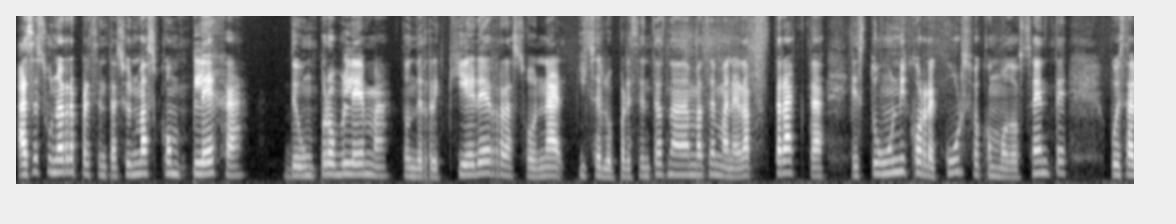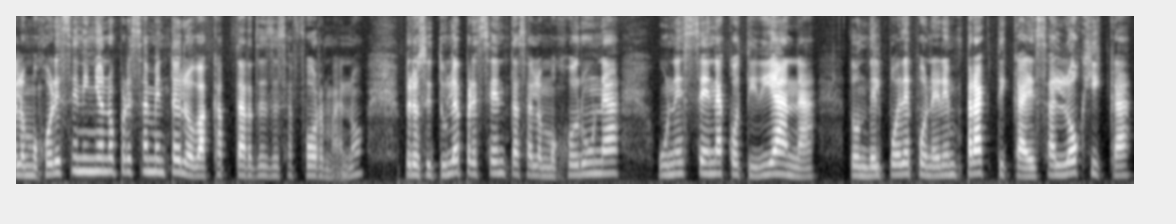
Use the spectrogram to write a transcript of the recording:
haces una representación más compleja de un problema donde requiere razonar y se lo presentas nada más de manera abstracta, es tu único recurso como docente, pues a lo mejor ese niño no precisamente lo va a captar desde esa forma, ¿no? Pero si tú le presentas a lo mejor una, una escena cotidiana donde él puede poner en práctica esa lógica,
